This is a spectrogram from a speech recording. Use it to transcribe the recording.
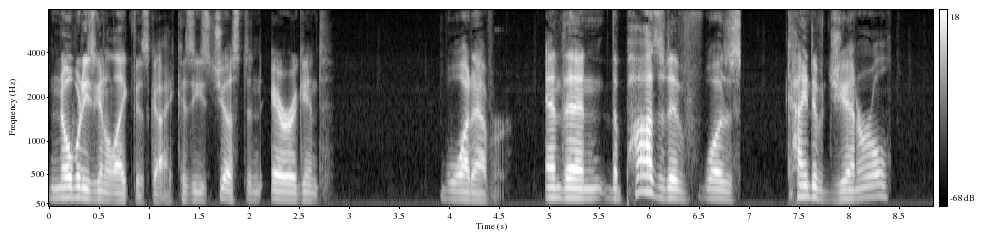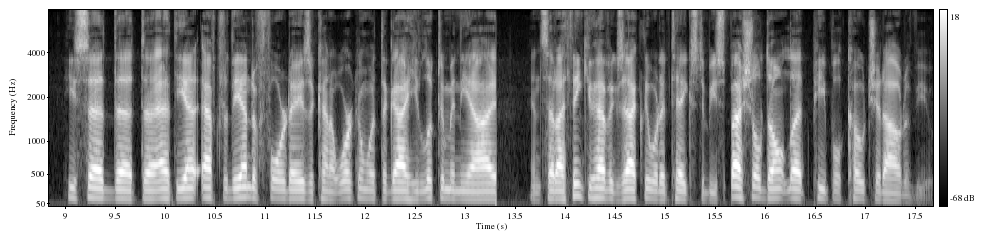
nobody's going to like this guy because he's just an arrogant whatever. And then the positive was kind of general. He said that uh, at the after the end of four days of kind of working with the guy, he looked him in the eye and said, I think you have exactly what it takes to be special. Don't let people coach it out of you.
